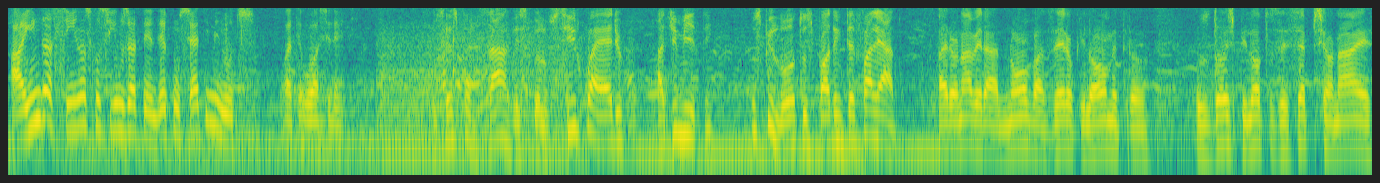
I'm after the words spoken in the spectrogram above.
Ainda assim, nós conseguimos atender com 7 minutos o acidente. Os responsáveis pelo circo aéreo admitem, os pilotos podem ter falhado. A aeronave era nova, zero quilômetro, os dois pilotos excepcionais.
